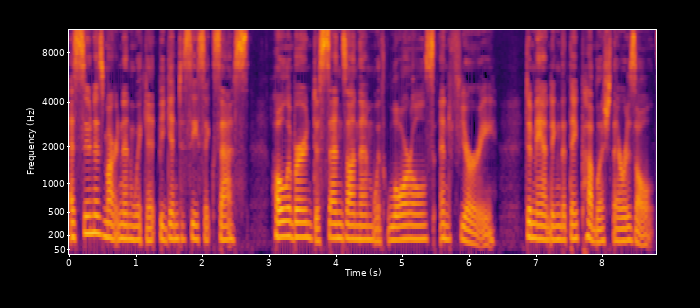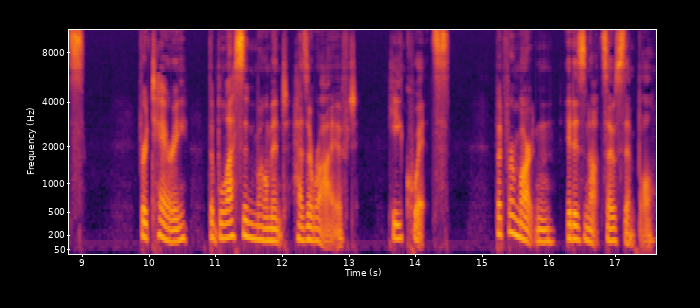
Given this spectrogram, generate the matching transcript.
As soon as Martin and Wickett begin to see success, Holabird descends on them with laurels and fury, demanding that they publish their results. For Terry, the blessed moment has arrived. He quits. But for Martin, it is not so simple.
